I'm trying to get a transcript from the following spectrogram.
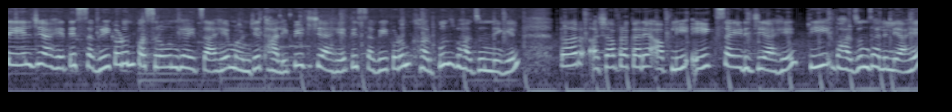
तेल जे आहे ते सगळीकडून पसरवून घ्यायचं आहे. म्हणजे थालीपीठ जे आहे ते सगळीकडून खरपूस भाजून निघेल. तर अशा प्रकारे आपली एक साईड जी आहे ती भाजून झालेली आहे.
